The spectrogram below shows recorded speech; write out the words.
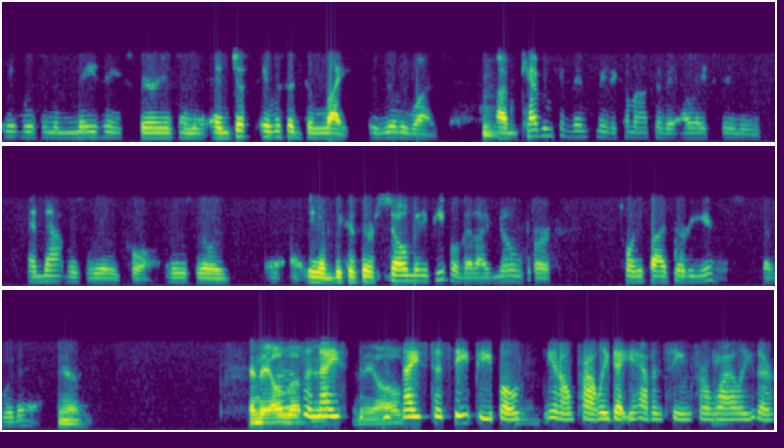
it was an amazing experience and and just it was a delight. It really was. Hmm. Um, Kevin convinced me to come out to the LA screening, and that was really cool. It was really, uh, you know, because there's so many people that I've known for 25, 30 years that were there. Yeah. And they all it was a it. nice, and they all, nice to see people. You know, probably that you haven't seen for a while either.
